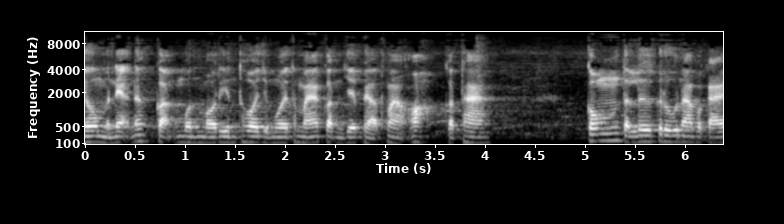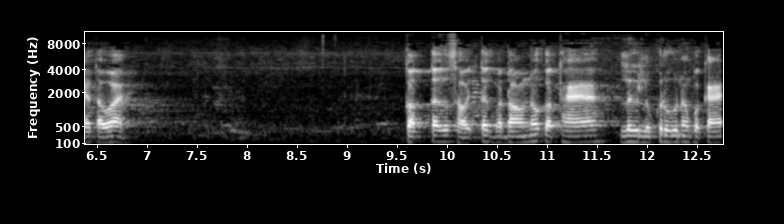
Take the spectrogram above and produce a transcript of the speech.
ញោមម្នាក់នោះគាត់មុនមករៀនធម៌ជាមួយអាត្មាគាត់និយាយប្រាប់អាត្មាអស់គាត់ថាគុំទៅលឺគ្រូណាបកែទៅហើយគាត់ទៅស្រោចទឹកម្ដងនោះគាត់ថាលឺលោកគ្រូនឹងបកែ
